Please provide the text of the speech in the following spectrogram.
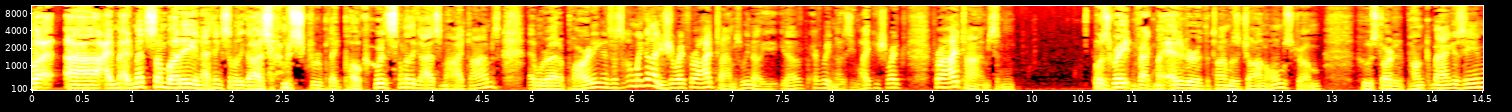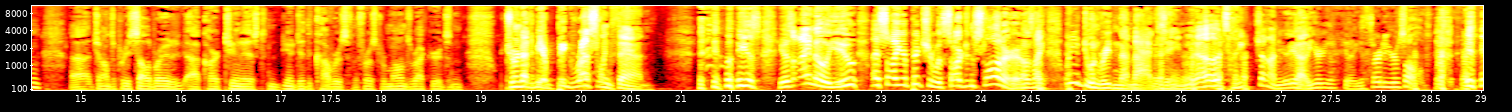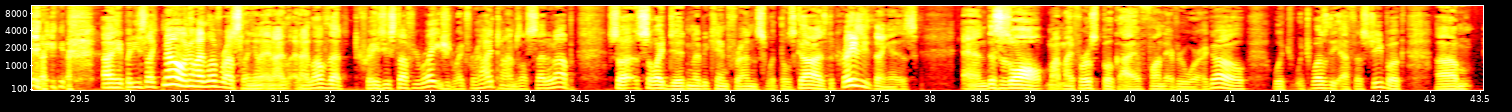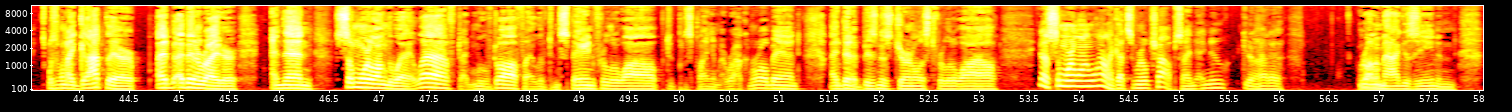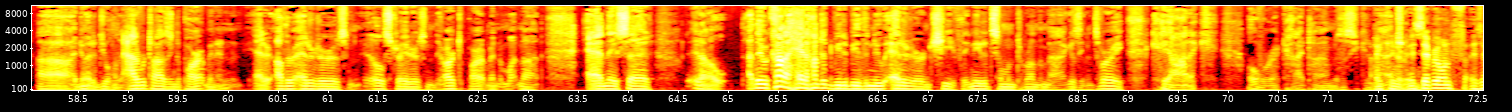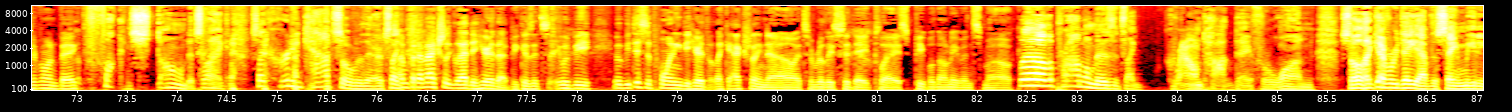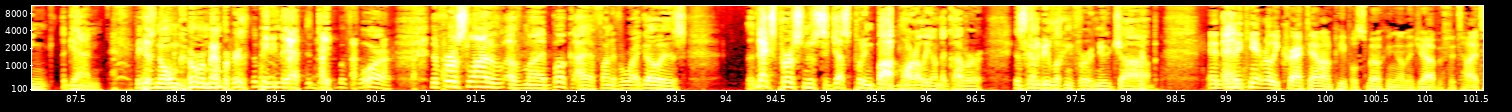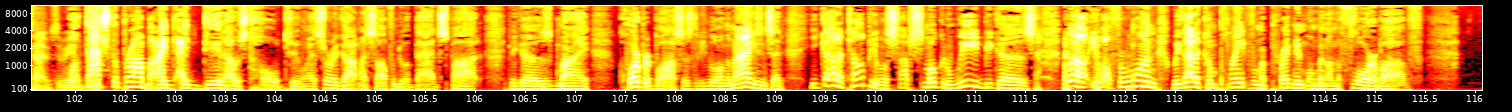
but uh, I, I met somebody, and I think some of the guys from Screw played poker with some of the guys from High Times, and we were at a party, and it says, "Oh my God, you should write for High Times. We know you. You know, everybody knows you, Mike. You should write for High Times." And it was great. In fact, my editor at the time was John Holmstrom, who started Punk magazine. Uh, John's a pretty celebrated uh, cartoonist, and you know, did the covers for the first Ramones records, and turned out to be a big wrestling fan. he, goes, he goes, I know you. I saw your picture with Sergeant Slaughter, and I was like, "What are you doing reading that magazine?" You know, it's like John, you're you know, you're, you know, you're 30 years old. uh, but he's like, "No, no, I love wrestling, and, and I and I love that crazy stuff you write. You should write for High Times. I'll set it up." So so I did, and I became friends with those guys. The crazy thing is. And this is all my, my first book. I have fun everywhere I go, which which was the FSG book. Um, was when I got there. I'd, been a writer, and then somewhere along the way, I left. I moved off. I lived in Spain for a little while. Was playing in my rock and roll band. I'd been a business journalist for a little while. You know, somewhere along the line, I got some real chops. I, I knew, you know, how to run a magazine, and uh, I knew how to deal with an advertising department and ed- other editors and illustrators and the art department and whatnot. And they said, you know, they were kind of headhunted me to be the new editor in chief. They needed someone to run the magazine. It's very chaotic over at High Times, as you can imagine. can, is everyone is everyone baked? fucking stoned. It's like it's like herding cats over there. It's like Um, but I'm actually glad to hear that because it's it would be it would be disappointing to hear that like actually no, it's a really sedate place. People don't even smoke. Well, the problem is it's like Groundhog Day for one. So like every day you have the same meeting again because no one can remember the meeting they had the day before. The first line of, of my book, I find it for where I go is. The next person who suggests putting Bob Marley on the cover is going to be looking for a new job. And, and they can't really crack down on people smoking on the job if it's high times. I mean, Well, that's the problem. I, I did, I was told to, and I sort of got myself into a bad spot because my corporate bosses, the people on the magazine, said, You got to tell people to stop smoking weed because, well, you, well, for one, we got a complaint from a pregnant woman on the floor above.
